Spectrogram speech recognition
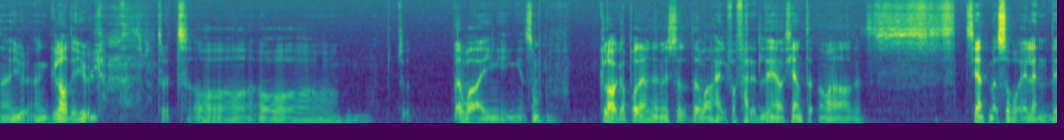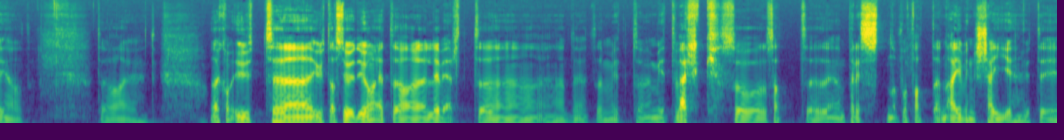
uh, 'Glade jul'. Og, og, det var ingen, som klaga på det. Det var helt forferdelig. Jeg kjente, kjente meg så elendig. det var... Jeg kom ut, ut, av studio etter å ha levert etter mitt, mitt, verk, så satt presten og forfatteren Eivind Skeie ute i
